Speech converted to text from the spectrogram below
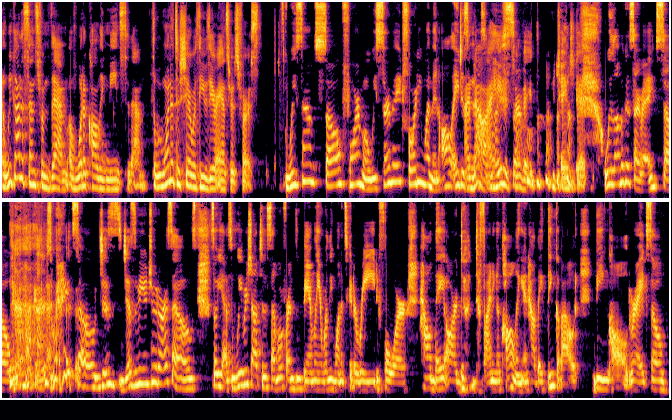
and we got a sense from them of what a calling means to them. So we wanted to share with you their answers first. We sound so formal. We surveyed 40 women, all ages. I know. I hated so. surveyed. You changed it. we love a good survey. So we're marketers, right? So just, just being true to ourselves. So yes, we reached out to several friends and family and really wanted to get a read for how they are d- defining a calling and how they think about being called, right? So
